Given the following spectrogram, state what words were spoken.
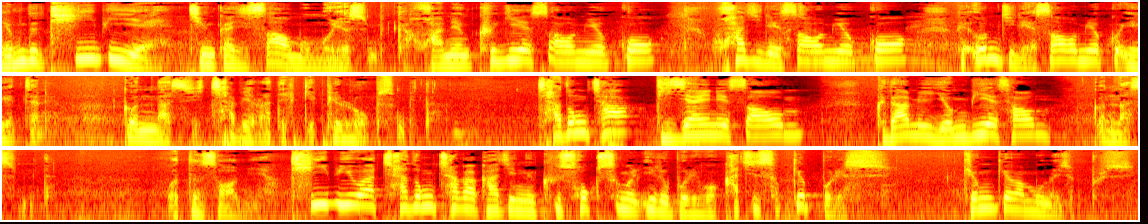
여러분들 TV에 지금까지 싸움은 뭐였습니까? 화면 크기의 싸움이었고, 화질의 싸움이었고, 그 음질의 싸움이었고, 이랬잖아요. 끝났어요. 차별화될 게 별로 없습니다. 자동차 디자인의 싸움, 그 다음에 연비의 싸움, 끝났습니다. 어떤 싸움이냐? TV와 자동차가 가지는 그 속성을 잃어버리고 같이 섞여버렸어요. 경계가 무너져 버렸어요.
